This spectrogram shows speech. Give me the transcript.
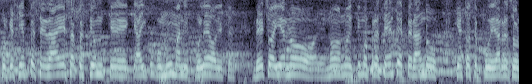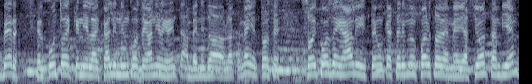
porque siempre se da esa cuestión que, hay como un manipuleo, dicen. De hecho ayer no, no, no hicimos presente esperando que esto se pudiera resolver. El punto es que ni el alcalde, ni un concejal, ni el gerente han venido a hablar con ellos. Entonces soy concejal y tengo que hacer un esfuerzo de mediación también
